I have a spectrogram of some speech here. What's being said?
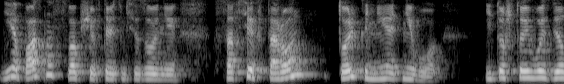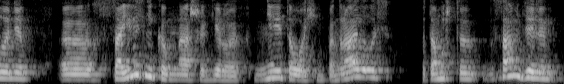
И опасность вообще в третьем сезоне со всех сторон, только не от него. И то, что его сделали э, союзником наших героев, мне это очень понравилось. Потому что на самом деле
